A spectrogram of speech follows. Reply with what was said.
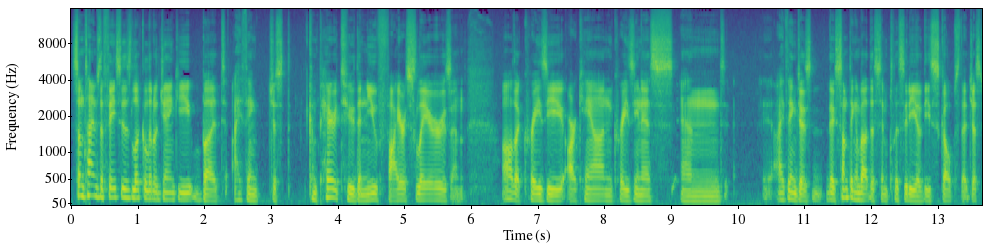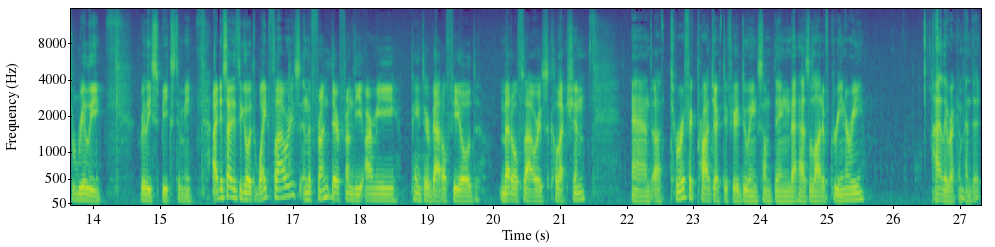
Sometimes the faces look a little janky, but I think just compared to the new Fyreslayers and all the crazy Archaon craziness, and I think just there's something about the simplicity of these sculpts that just really really speaks to me. I decided to go with white flowers in the front. They're from the Army Painter Battlefield Meadow Flowers collection and a terrific project if you're doing something that has a lot of greenery. Highly recommend it.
